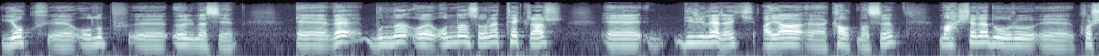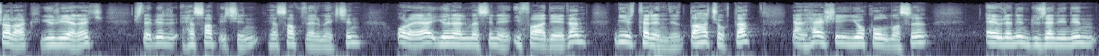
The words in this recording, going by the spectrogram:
yok olup ölmesi ve bundan ondan sonra tekrar e, dirilerek ayağa e, kalkması, mahşere doğru e, koşarak, yürüyerek işte bir hesap için, hesap vermek için oraya yönelmesini ifade eden bir terimdir. Daha çok da yani her şeyin yok olması, evrenin düzeninin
